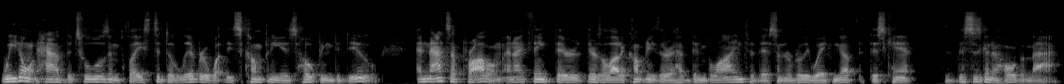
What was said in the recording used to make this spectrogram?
we don't have the tools in place to deliver what this company is hoping to do. And that's a problem. And I think there, there's a lot of companies that have been blind to this and are really waking up that this can't, this is going to hold them back.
